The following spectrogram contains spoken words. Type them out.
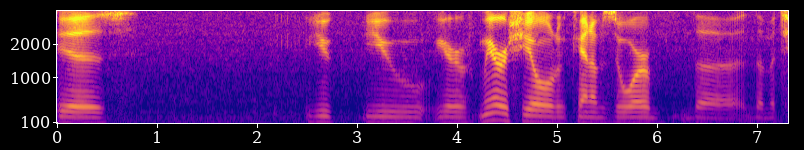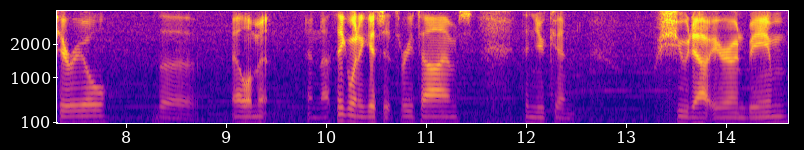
is you you your mirror shield can absorb the the material, the element, and I think when it gets it three times, then you can shoot out your own beam.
